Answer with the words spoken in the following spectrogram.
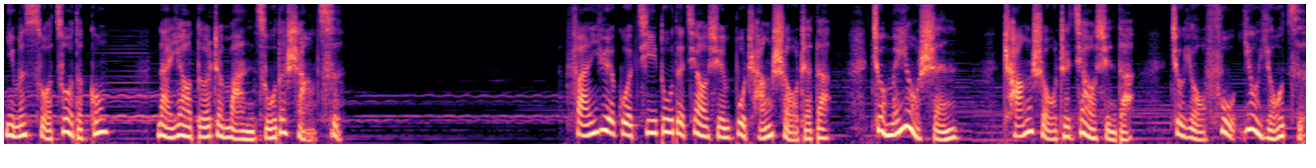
你们所做的功，乃要得着满足的赏赐。凡越过基督的教训不常守着的，就没有神；常守着教训的，就有父又有子。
